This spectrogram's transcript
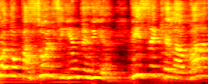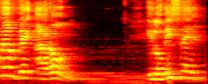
Cuando pasó el siguiente día, dice que la vara de Aarón, y lo dice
